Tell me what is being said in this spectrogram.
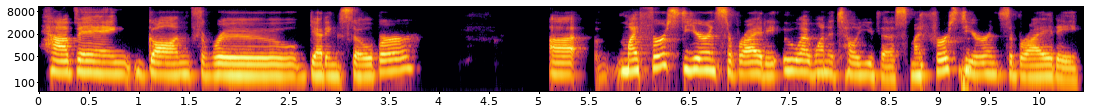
having gone through getting sober, uh, my first year in sobriety. Ooh, I want to tell you this. My first year in sobriety,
